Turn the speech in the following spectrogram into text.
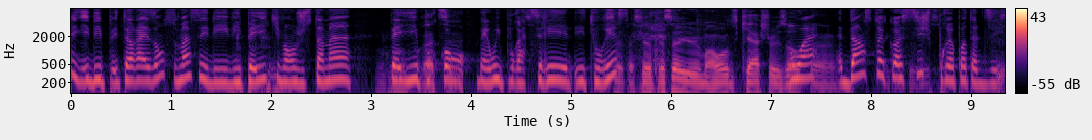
il y a des, t'as raison, souvent, c'est les, les pays qui vont justement payer pour pour, qu'on. Ben oui, pour attirer les touristes. Parce qu'après ça, ils vont avoir du cash, eux autres. Ouais. euh. Dans ce cas-ci, je pourrais pas te le dire.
